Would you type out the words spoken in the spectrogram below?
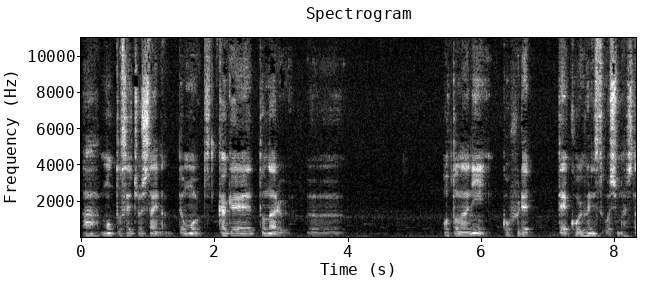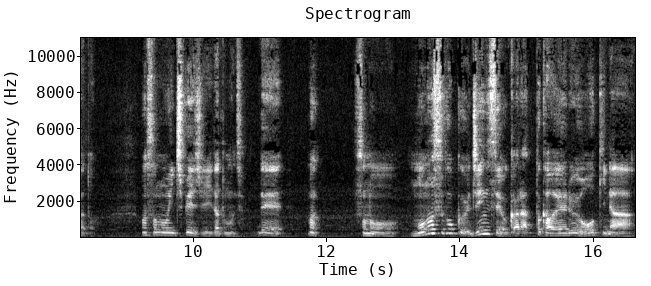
あもっと成長したいなって思うきっかけとなる大人にこう触れてこういうふうに過ごしましたと、まあ、その1ページだと思うんですよ。でまあそのものすごく人生をガラッと変える大きな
